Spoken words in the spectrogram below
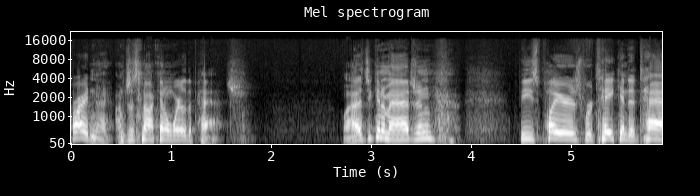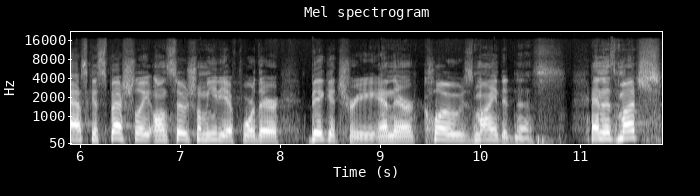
Pride Night. I'm just not going to wear the patch. Well, as you can imagine, these players were taken to task, especially on social media, for their bigotry and their closed mindedness. And as much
